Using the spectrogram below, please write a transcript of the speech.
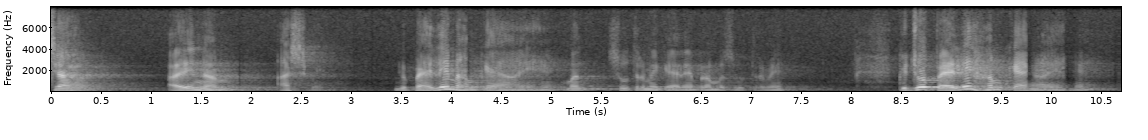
च अश्विन जो पहले में हम कह आए हैं, मन सूत्र में कह रहे हैं, ब्रह्म सूत्र में, कि जो पहले हम कह आए हैं,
